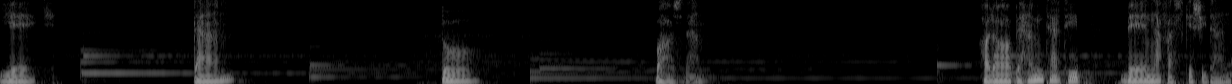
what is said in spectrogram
یک. دم. دو. بازدم. حالا به همین ترتیب به نفس کشیدن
